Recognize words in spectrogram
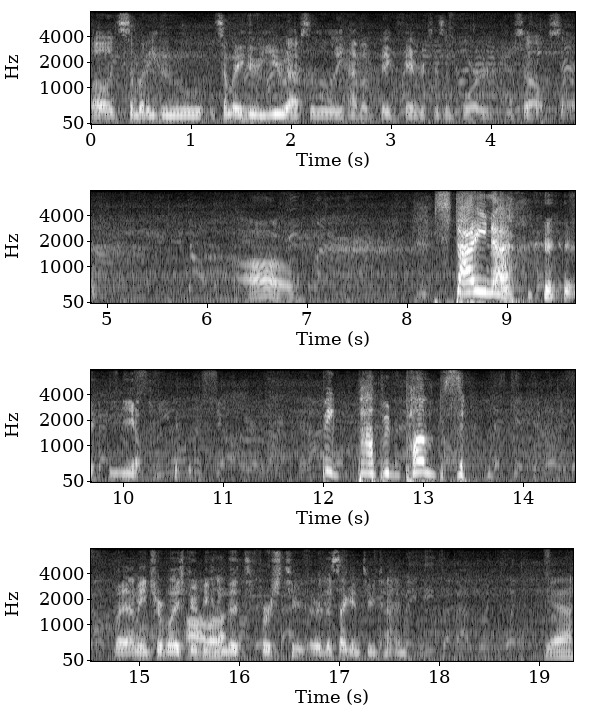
Well, it's somebody who it's somebody who you absolutely have a big favoritism for yourself. So Oh. Steiner! yep. Big poppin' pumps! But I mean, Triple H could Oh, become well, the first two or the second two-time. Yeah,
